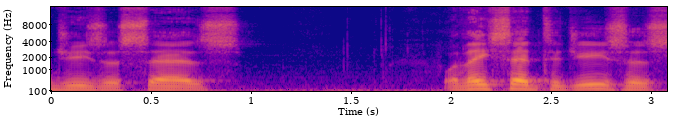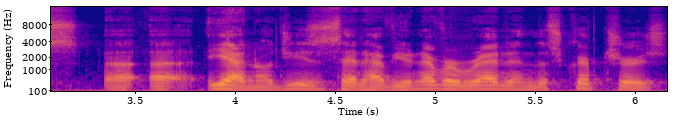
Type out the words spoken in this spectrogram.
Jesus says, well, they said to Jesus, uh, uh, yeah, no, Jesus said, Have you never read in the scriptures,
